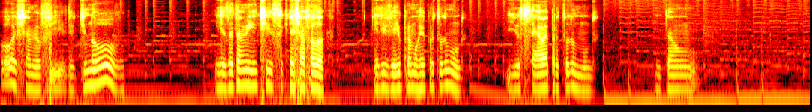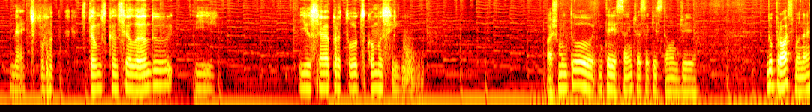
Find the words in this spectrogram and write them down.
Poxa, meu filho, de novo. E exatamente isso que a Chá falou. Ele veio para morrer por todo mundo. E o céu é para todo mundo. Então. Né, tipo, estamos cancelando e. E o céu é para todos, como assim? Eu acho muito interessante essa questão de do próximo, né?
